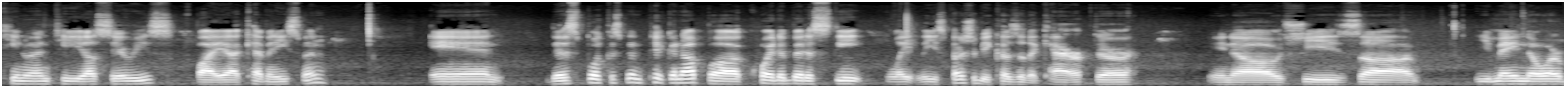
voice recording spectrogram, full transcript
TMNT uh, series by uh, Kevin Eastman, and this book has been picking up uh, quite a bit of steam lately, especially because of the character. You know, she's uh, you may know her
